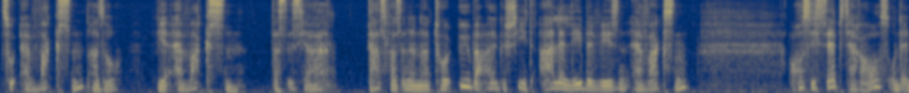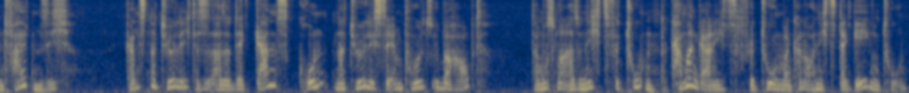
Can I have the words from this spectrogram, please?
Zu erwachsen, also wir erwachsen. Das ist ja das, was in der Natur überall geschieht. Alle Lebewesen erwachsen aus sich selbst heraus und entfalten sich. Ganz natürlich. Das ist also der ganz grundnatürlichste Impuls überhaupt. Da muss man also nichts für tun. Da kann man gar nichts für tun. Man kann auch nichts dagegen tun.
